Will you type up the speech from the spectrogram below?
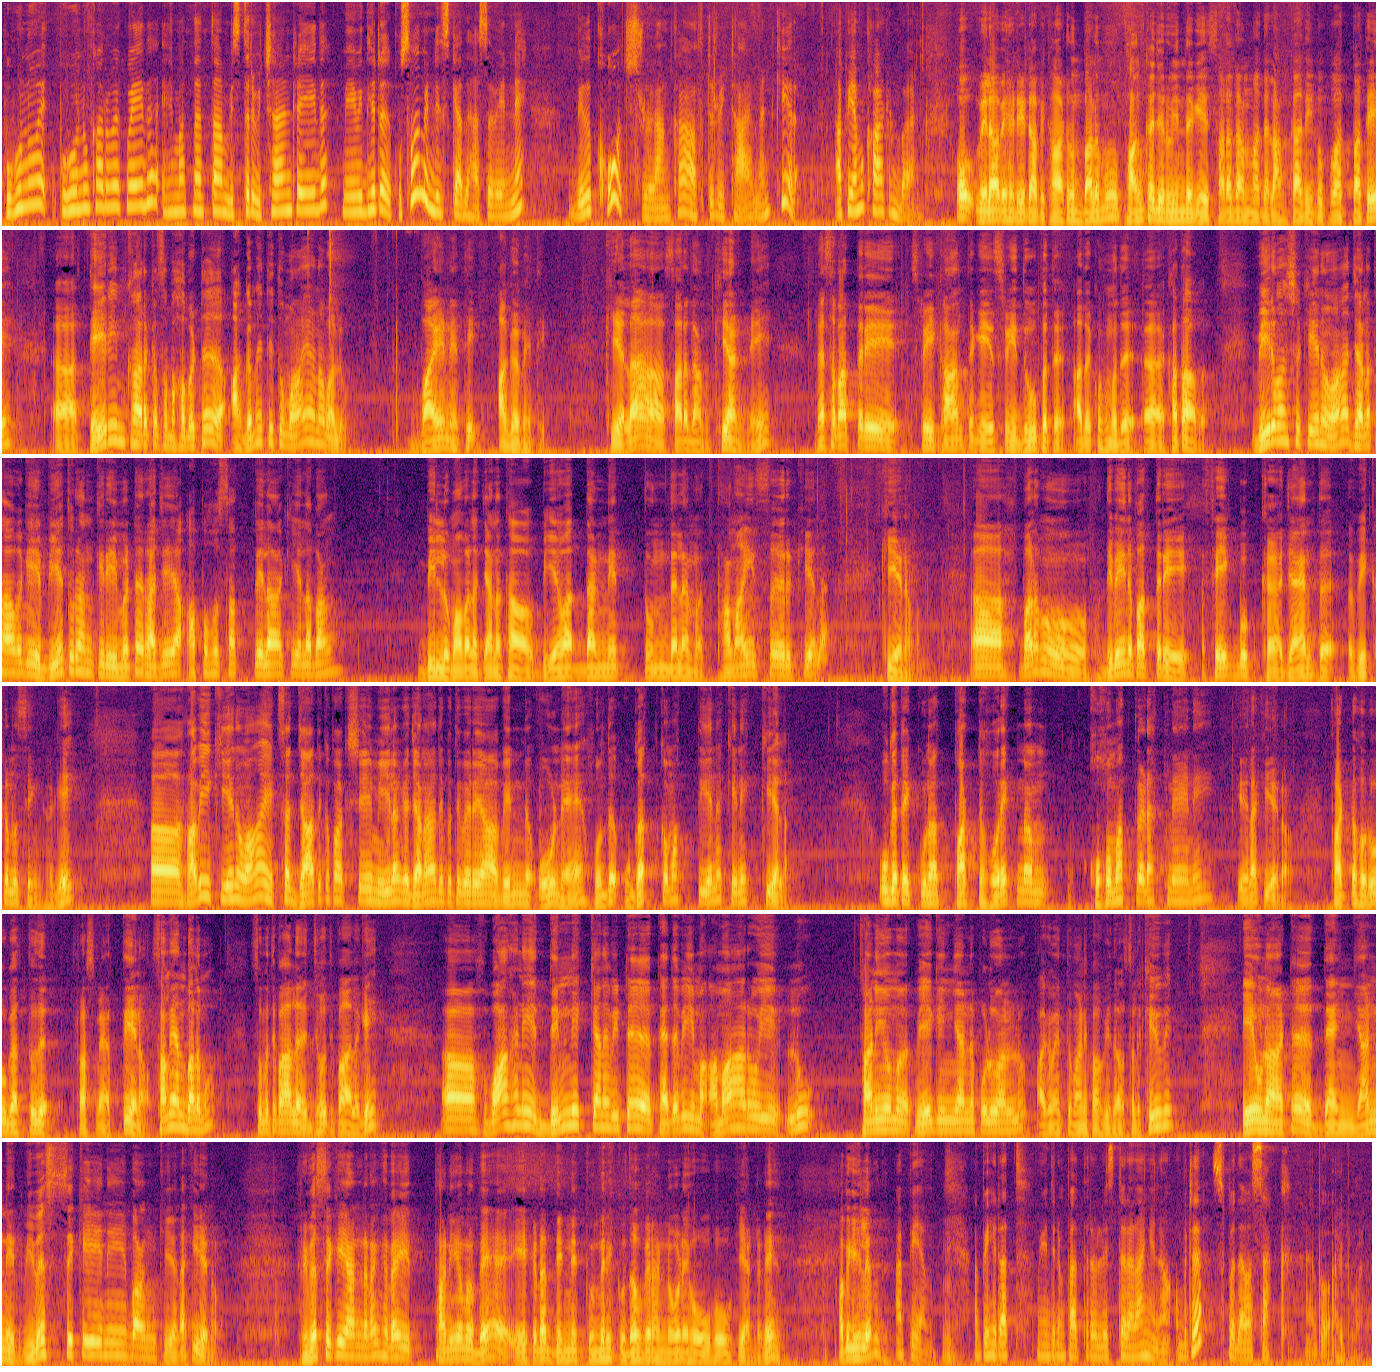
පුහුණු පුහුණුකරුවෙක් වෙයිද? එහෙමත් නැත්නම් විස්තර විචාරණයට මේ විදිහට කුසල් මෙන්ඩිස්ගේ අදහස වෙන්නේ. Will coach Sri Lanka after retirement කියලා. අපි යමු කාටුන් බලන්න. ඔව් වෙලාවේ හැටියට අපි කාටුන් බලමු පංකජ රුවින්දගේ සරදම් අද ලංකාදීප පුවත්පතේ තේරීම් කාරක සභාවට අගමැතිතුමා යනවලු. බය නැති අගමැති කියලා සරදම් කියන්නේ රැසපත්තරේ ශ්‍රී කාන්තගේ ශ්‍රී දූපත අද කොහොමද කතාව. වීරවංශ කියනවා ජනතාවගේ බියතුරන් කිරීමට රජය අපහොසත් වෙලා කියලා බං බිල්ලු මවල ජනතාව බියවත් දන්නේ තුන්දලම තමයි සර් කියලා කියනවා. බලමු දිවයින පත්තරේ ෆේක්බුක් ජයන්ත වික්‍රමසිංහගේ රවි කියනවා එක්සත් ජාතික පක්ෂයේ මීළඟ ජනාධිපතිවරයා වෙන්න ඕනෑ හොඳ උගත්කමක් තියෙන කෙනෙක් කියලා. උගතෙක් වුණත් පට්ට හොරෙක් නම් කොහොමත් වැඩක් නෑනේ කියලා කියනවා. පට්ට හොරු උගත්තුද ප්‍රශ්නයක් තියෙනවා. සමයන් බලමු සුමතිපාල ජෝතිපාලගේ වාහනේ දෙන්නෙක් යන විට පැදවීම අමාරුයිලු තනියම වේගෙන් යන්න පුළුවන්ලු අගමැතිතුමානි පහුගිය දවස්වල කිව්වේ. ඒ වුණාට දැන් යන්නේ රිවර්ස් එකේනේ බං කියලා කියනවා. රිවර්ස් එකේ යන්න නම් හැබැයි තනියම බෑ. ඒකටත් දෙන්නෙක් තුන්දෙනෙක් උදව් කරන්න ඕනේ හොව් හොව් කියන්න නේද? අපි ගිහිල්ලාමද? අපි යමු. අපි හෙටත් මේ දින පත්‍රවල විස්තර අරන් එනවා. ඔබට සුබ දවසක්. අයබෝවන්.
